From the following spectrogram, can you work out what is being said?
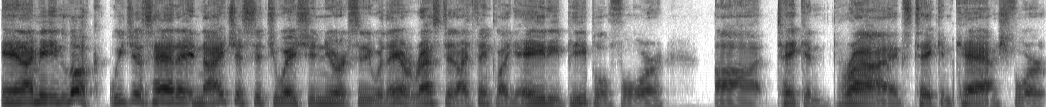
And I mean, look, we just had a NYCHA situation in New York City where they arrested, I think, like 80 people for uh taking bribes, taking cash for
